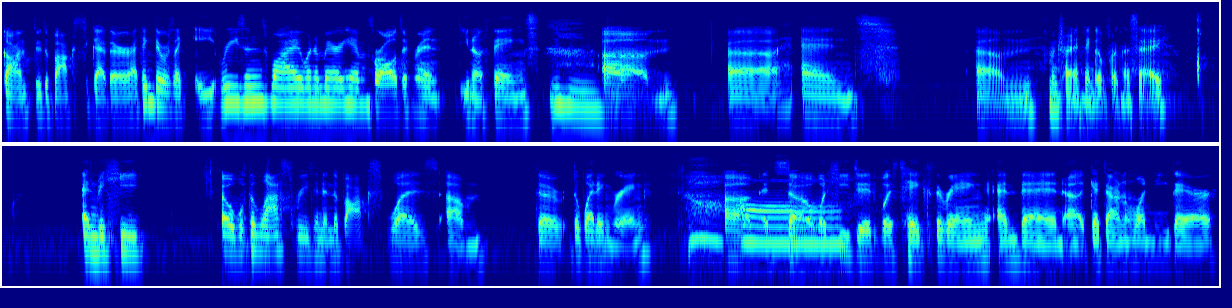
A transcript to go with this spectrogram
gone through the box together. I think there was like eight reasons why i want to marry him for all different you know things. Um uh and um i'm trying to think of what i'm gonna say. And he oh the last reason in the box was um the the wedding ring. Um, and so what he did was take the ring and then uh, get down on one knee there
